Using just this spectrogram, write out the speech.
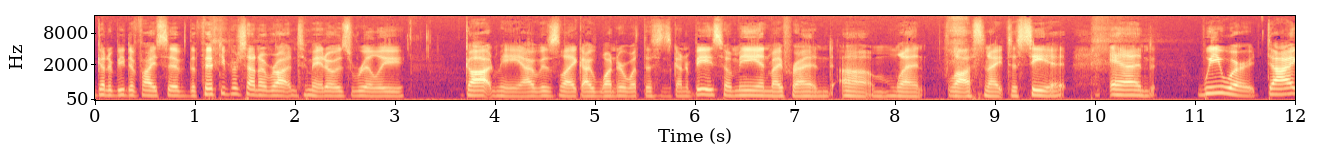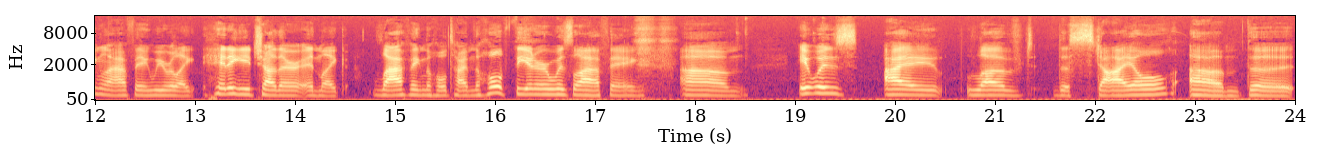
going to be divisive," the fifty percent of Rotten Tomatoes really got me. I was like, "I wonder what this is going to be." So me and my friend um, went last night to see it, and we were dying laughing. We were like hitting each other and like laughing the whole time. The whole theater was laughing. Um, it was I loved the style, um, the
